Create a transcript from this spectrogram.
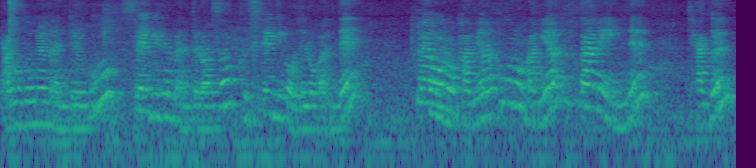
양분을 만들고 쓰레기를 만들어서 그 쓰레기가 어디로 간대? 토양으로 가면 흙으로 가면 흙 안에 있는 작은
